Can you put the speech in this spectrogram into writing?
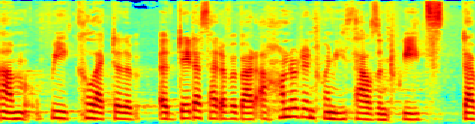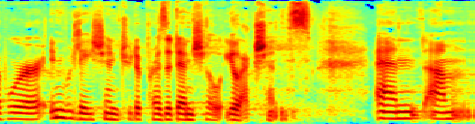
Um, we collected a, a data set of about 120,000 tweets that were in relation to the presidential elections. And um,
